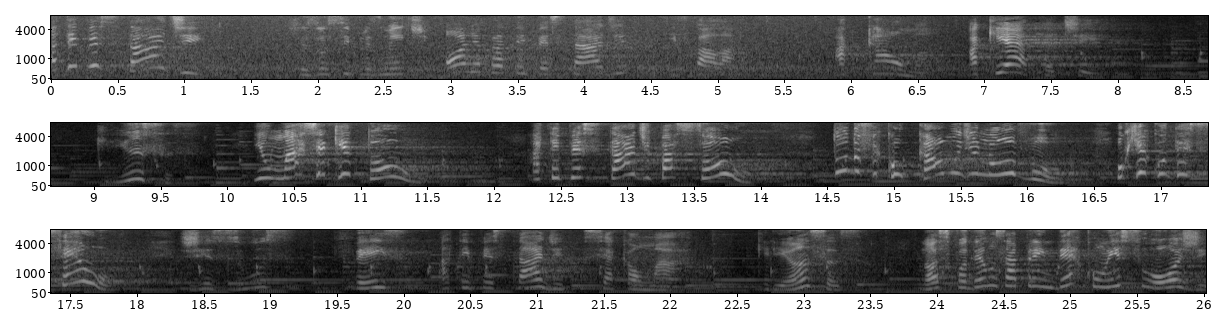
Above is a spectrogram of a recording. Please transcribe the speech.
a tempestade. Jesus simplesmente olha para a tempestade e fala: Acalma, aquieta-te. Crianças, e o mar se aquietou, a tempestade passou, tudo ficou calmo de novo. O que aconteceu? Jesus fez a tempestade se acalmar. Crianças, nós podemos aprender com isso hoje,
